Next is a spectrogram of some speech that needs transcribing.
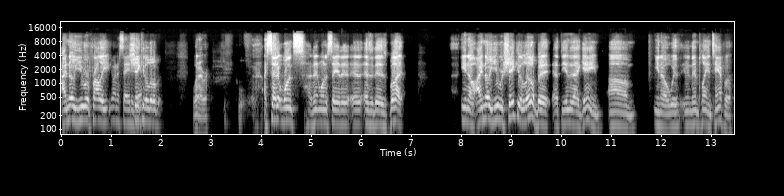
I know you were probably You want to say it shaking again? a little bit. Whatever. I said it once. I didn't want to say it as it is, but you know, I know you were shaking a little bit at the end of that game. Um, you know, with and then playing Tampa.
